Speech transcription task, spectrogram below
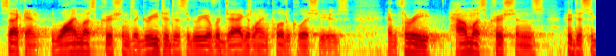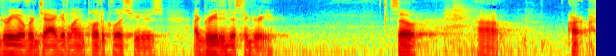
Second, why must Christians agree to disagree over jagged line political issues? And three, how must Christians who disagree over jagged line political issues agree to disagree? So, uh, our,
